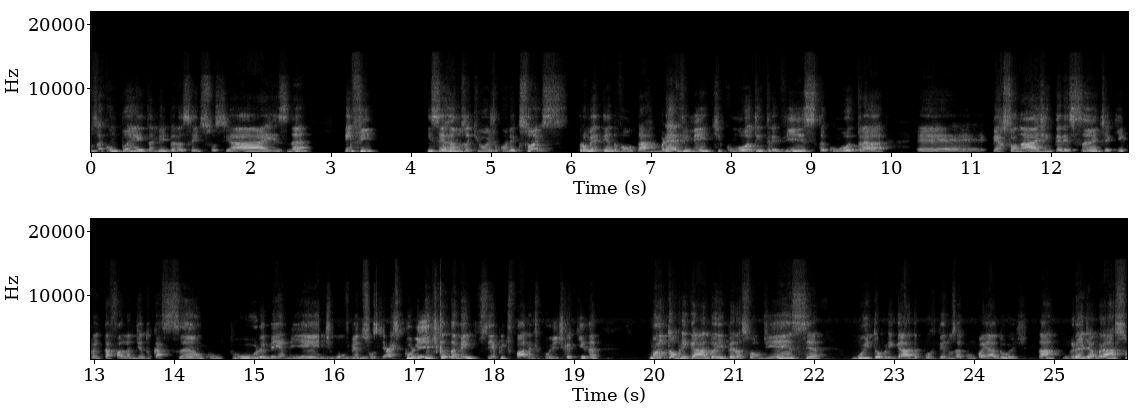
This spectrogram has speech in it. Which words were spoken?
Nos acompanhe aí também pelas redes sociais, né? Enfim, encerramos aqui hoje o Conexões, prometendo voltar brevemente com outra entrevista, com outra é, personagem interessante aqui para a gente estar tá falando de educação, cultura, meio ambiente, movimentos sociais, política também, sempre a gente fala de política aqui, né? Muito obrigado aí pela sua audiência, muito obrigado por ter nos acompanhado hoje, tá? Um grande abraço,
